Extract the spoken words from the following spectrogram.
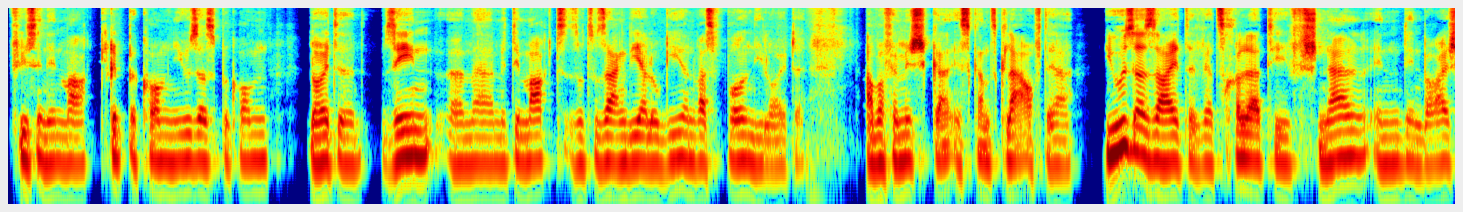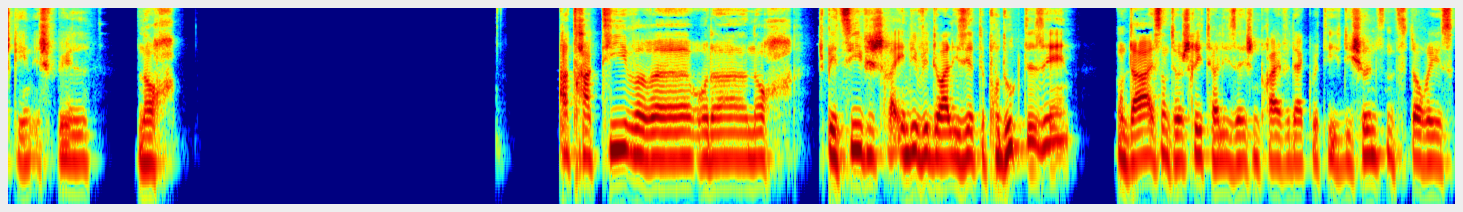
Füße in den Markt, Grip bekommen, Users bekommen, Leute sehen, äh, mit dem Markt sozusagen dialogieren, was wollen die Leute. Aber für mich ist ganz klar, auf der User-Seite wird es relativ schnell in den Bereich gehen, ich will noch attraktivere oder noch spezifischere, individualisierte Produkte sehen. Und da ist natürlich Retailization, Private Equity, die schönsten Stories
